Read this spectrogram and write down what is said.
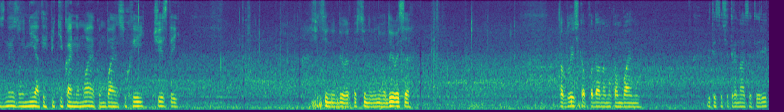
Знизу ніяких підтікань немає, комбайн сухий, чистий. Офіційний дилер постійно на нього дивиться. Табличка по даному комбайну. 2013 рік.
